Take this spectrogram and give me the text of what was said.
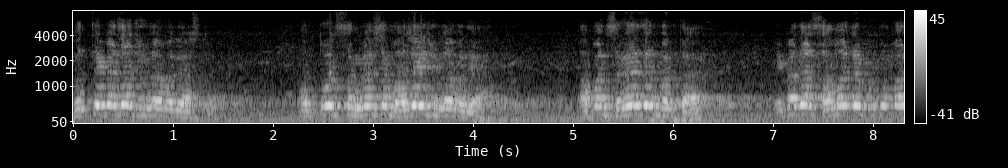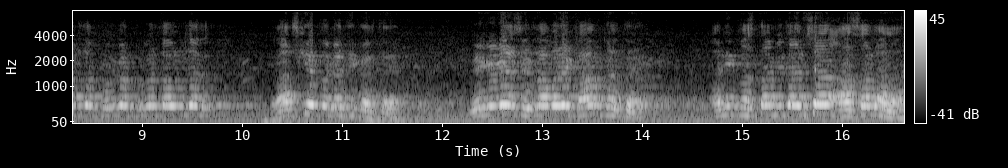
प्रत्येकाच्या जीवनामध्ये असतो. आणि तोच संघर्ष माझ्याही जीवनामध्ये आहे. आपण सगळेजण बघता एखाद्या सामान्य कुटुंबातलं पोरगं पुढं जाऊन जर राजकीय प्रगती करतंय वेगवेगळ्या क्षेत्रामध्ये काम करतंय आणि प्रस्थापितांच्या आसनाला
